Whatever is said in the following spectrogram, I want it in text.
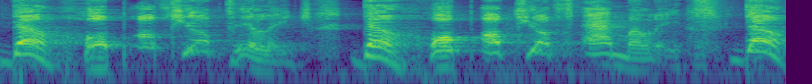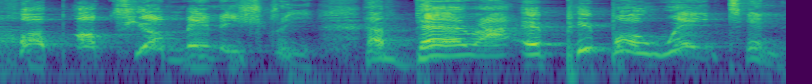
the hope of your village, the hope of your family, the hope of your ministry. And there are a people waiting.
